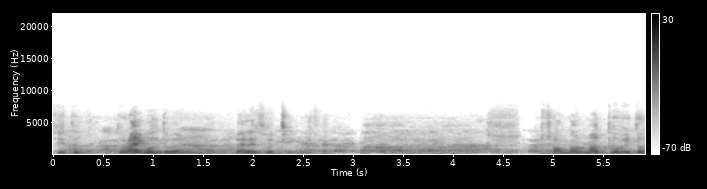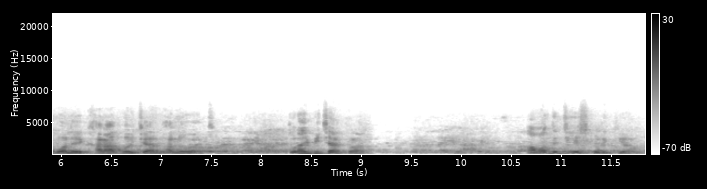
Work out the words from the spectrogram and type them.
সে তো তোরাই বলতে পারবি ব্যালেন্স হচ্ছে সংবাদ মাধ্যমই তো বলে খারাপ হয়েছে আর ভালো হয়েছে। তোরাই বিচার কর। আমাদের জিজ্ঞেস করে কি হবে?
